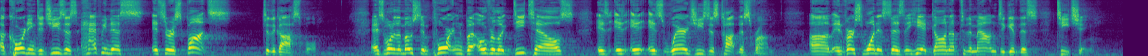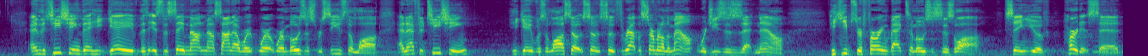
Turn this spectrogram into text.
according to Jesus, happiness is a response to the gospel. It's one of the most important but overlooked details is, is, is where Jesus taught this from. Um, in verse 1, it says that he had gone up to the mountain to give this teaching. And the teaching that he gave is the same mountain, Mount Sinai, where, where, where, Moses receives the law. And after teaching, he gave was the law. So, so, so throughout the Sermon on the Mount, where Jesus is at now, he keeps referring back to Moses' law, saying, You have heard it said,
